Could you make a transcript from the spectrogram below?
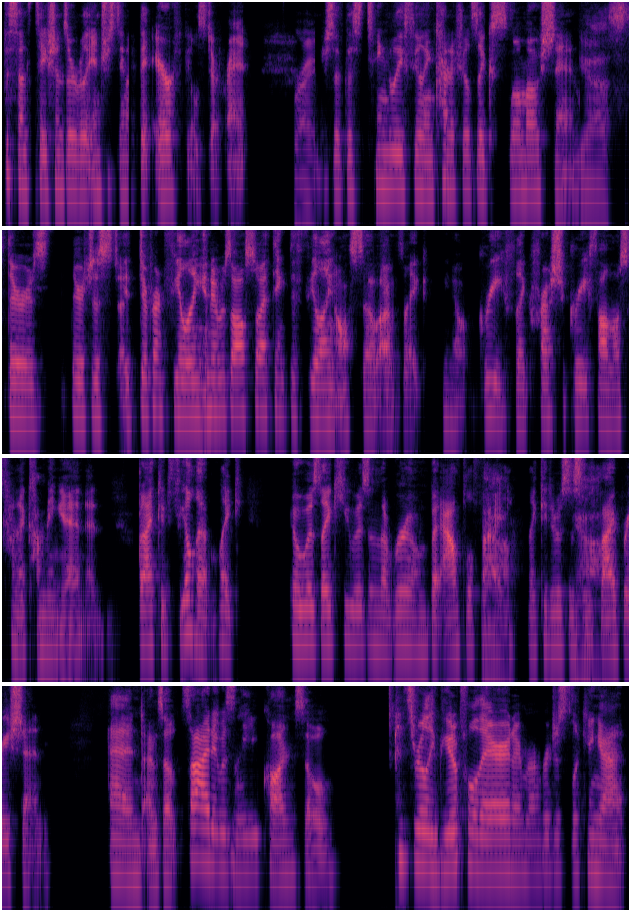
the sensations are really interesting. Like the air feels different. Right. There's like this tingly feeling, kind of feels like slow motion. Yes. There's there's just a different feeling. And it was also, I think, the feeling also of like, you know, grief, like fresh grief almost kind of coming in. And but I could feel him. Like it was like he was in the room, but amplified. Yeah. Like it was this yeah. vibration. And I was outside, it was in the Yukon. So it's really beautiful there. And I remember just looking at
